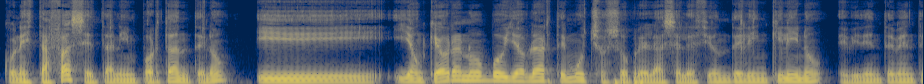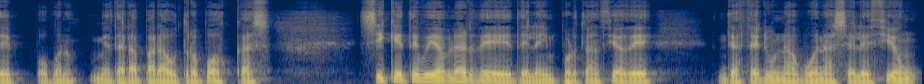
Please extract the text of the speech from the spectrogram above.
con esta fase tan importante, ¿no? Y, aunque ahora no voy a hablarte mucho sobre la selección del inquilino, evidentemente, pues bueno, me dará para otro podcast, sí que te voy a hablar de, la importancia de, de, hacer una buena selección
